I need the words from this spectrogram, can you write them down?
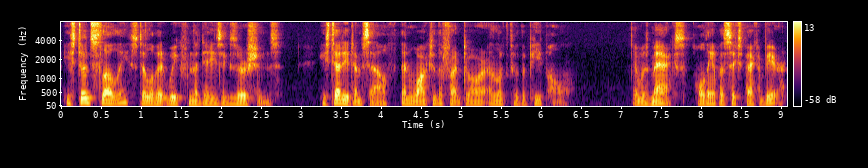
He stood slowly, still a bit weak from the day's exertions. He steadied himself, then walked to the front door and looked through the peephole. It was Max, holding up a six pack of beer.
